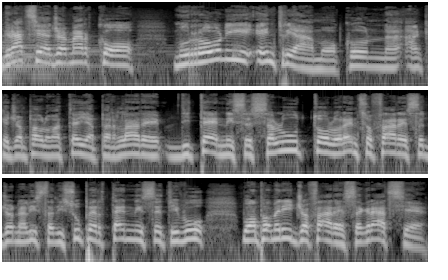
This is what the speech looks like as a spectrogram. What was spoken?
Grazie a Gianmarco Murroni, entriamo con anche Giampaolo Mattei a parlare di tennis. Saluto Lorenzo Fares, giornalista di Super Tennis TV. Buon pomeriggio Fares, grazie.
